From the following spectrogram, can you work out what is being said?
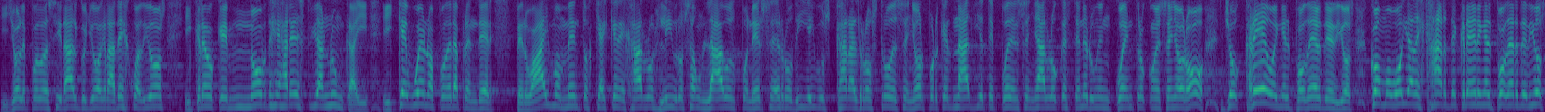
Y yo le puedo decir algo, yo agradezco a Dios y creo que no dejaré de estudiar nunca y, qué bueno poder aprender, pero hay momentos que hay que dejar los libros a un lado, ponerse de rodilla y buscar al rostro del Señor porque nadie te puede enseñar lo que es tener un encuentro con el Señor. Oh, yo creo en el poder de Dios. ¿Cómo voy a dejar de creer en el poder de Dios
